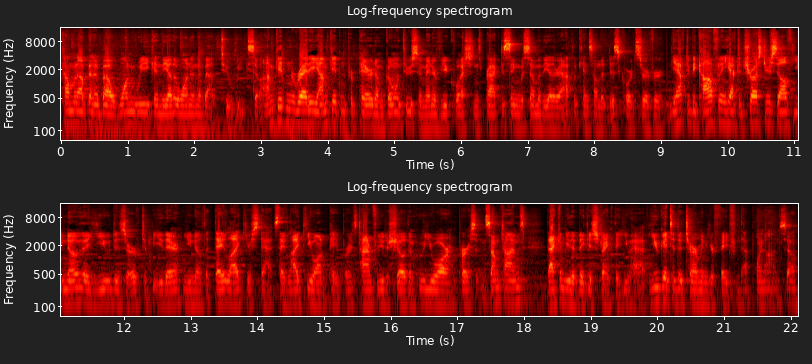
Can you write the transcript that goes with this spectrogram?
coming up in about one week and the other one in about two weeks. So I'm getting ready, I'm getting prepared, I'm going through some interview questions, practicing with some of the other applicants on the Discord server. You have to be confident, you have to trust yourself. You know that you deserve to be there. You know that they like your stats, they like you on paper. It's time for you to show them who you are in person. Sometimes that can be the biggest strength that you have. You get to determine your fate from that point on. So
